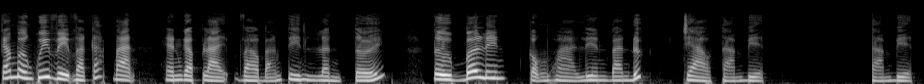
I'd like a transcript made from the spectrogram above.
Cảm ơn quý vị và các bạn. Hẹn gặp lại vào bản tin lần tới. Từ Berlin, Cộng hòa Liên bang Đức. Chào tạm biệt. Tạm biệt.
